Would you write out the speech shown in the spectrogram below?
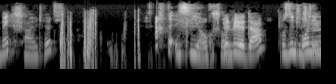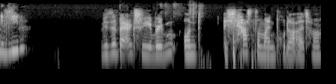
wegschaltet. Ach, da ist sie auch Ich schon. bin wieder da. Wo sind wir Und- stehen geblieben? Wir sind bei Angst geblieben und ich hasse meinen Bruder, Alter.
